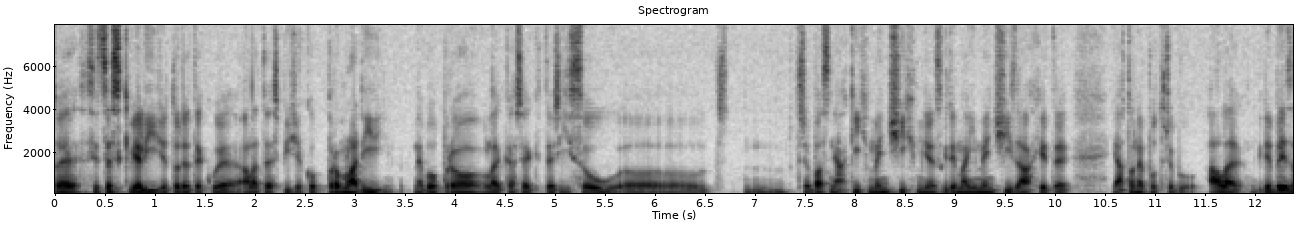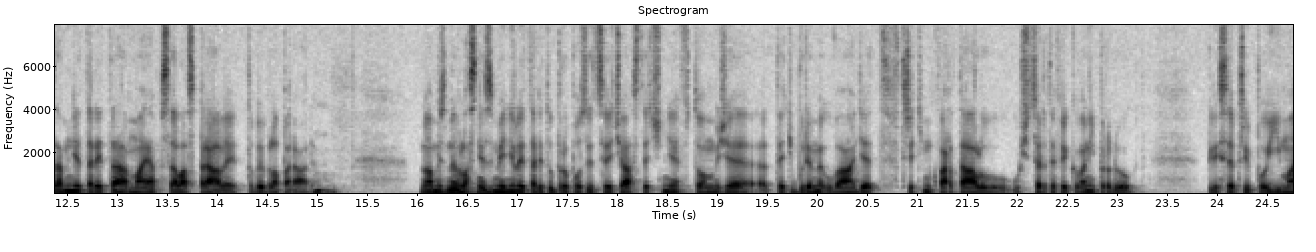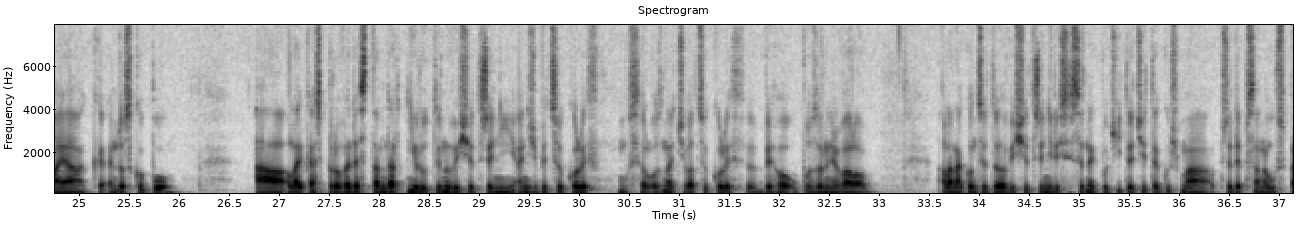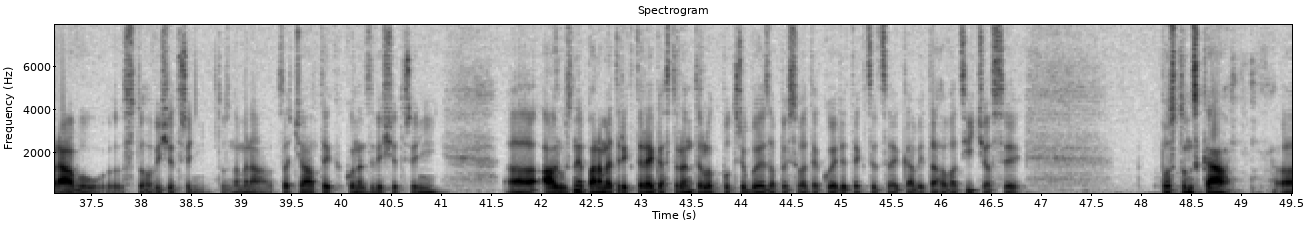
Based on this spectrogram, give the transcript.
to je sice skvělý, že to detekuje, ale to je spíš jako pro mladý nebo pro lékaře, kteří jsou eh, třeba z nějakých menších měst, kde mají menší záchyty. Já to nepotřebuju. Ale kdyby za mě tady ta Maja psala zprávy, to by byla paráda. Mm-hmm. No a my jsme vlastně změnili tady tu propozici částečně v tom, že teď budeme uvádět v třetím kvartálu už certifikovaný produkt, kdy se připojí Maja k endoskopu a lékař provede standardní rutinu vyšetření, aniž by cokoliv musel označovat, cokoliv by ho upozorňovalo. Ale na konci toho vyšetření, když si sedne k počítači, tak už má předepsanou zprávu z toho vyšetření. To znamená začátek, konec vyšetření, a různé parametry, které gastroenterolog potřebuje zapisovat, jako je detekce CK, vytahovací časy, bostonská, uh,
